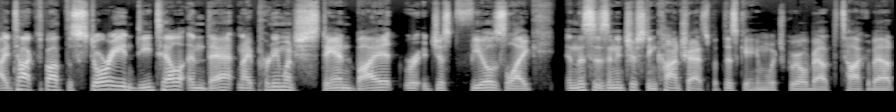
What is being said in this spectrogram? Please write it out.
I talked about the story in detail and that, and I pretty much stand by it, where it just feels like, and this is an interesting contrast with this game, which we're about to talk about,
